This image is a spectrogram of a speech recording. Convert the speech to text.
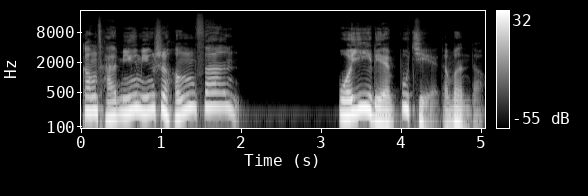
刚才明明是横三。我一脸不解地问道。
